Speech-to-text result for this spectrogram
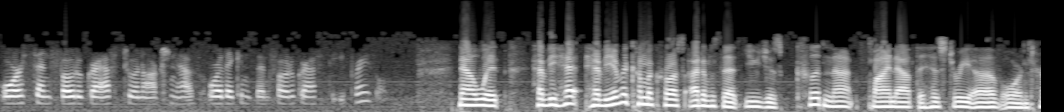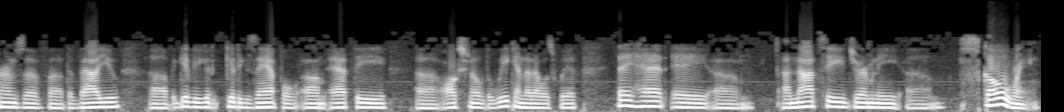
or send photographs to an auction house, or they can send photographs to appraisal. Now, with have you ha- have you ever come across items that you just could not find out the history of, or in terms of uh, the value? Uh, to give you a good, good example, um, at the uh, auction over the weekend that I was with, they had a um, a Nazi Germany um, skull ring,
